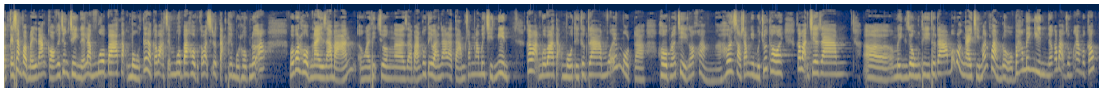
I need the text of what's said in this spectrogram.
uh, cái sản phẩm này đang có cái chương trình đấy là mua 3 tặng một Tức là các bạn sẽ mua 3 hộp và các bạn sẽ được tặng thêm một hộp nữa. Mỗi một hộp này giá bán Ở ngoài thị trường uh, giá bán công ty bán ra là 859 nghìn. Các bạn mua 3 tặng một thì thực ra mỗi một uh, hộp nó chỉ có khoảng à, hơn 600 nghìn một chút thôi. Các bạn chia ra uh, mình dùng thì thực ra mỗi một ngày chỉ mất khoảng độ 30 nghìn nếu các bạn dùng em một cốc.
